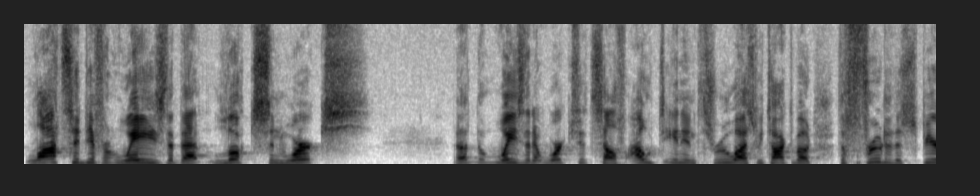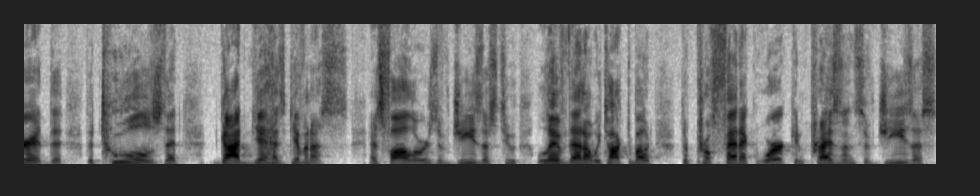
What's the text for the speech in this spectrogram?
lots of different ways that that looks and works. Uh, the ways that it works itself out in and through us. We talked about the fruit of the Spirit, the, the tools that God has given us as followers of Jesus to live that out. We talked about the prophetic work and presence of Jesus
